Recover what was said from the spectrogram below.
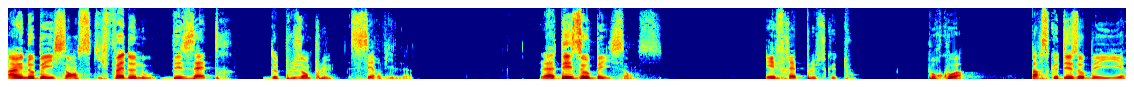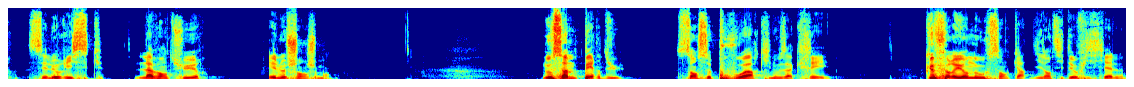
à une obéissance qui fait de nous des êtres de plus en plus serviles. La désobéissance effraie plus que tout. Pourquoi? Parce que désobéir, c'est le risque, l'aventure et le changement. Nous sommes perdus sans ce pouvoir qui nous a créés. Que ferions-nous sans carte d'identité officielle?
